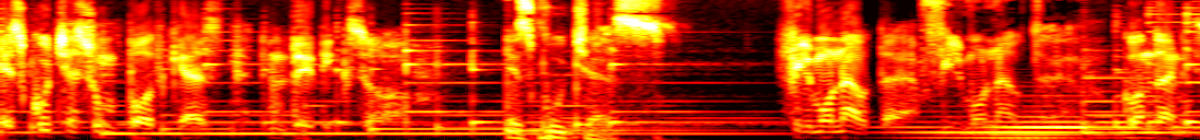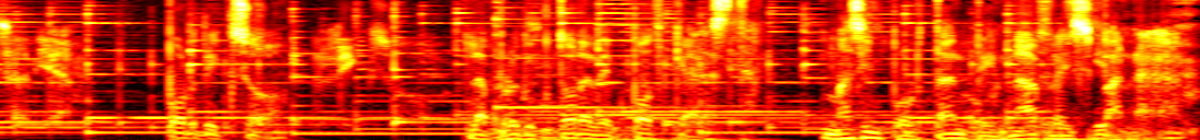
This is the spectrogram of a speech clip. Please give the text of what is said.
Escuchas un podcast de Dixo. Escuchas. Filmonauta. Filmonauta. Con Dani Sadia. Por Dixo. Dixo. La productora de podcast más importante en habla hispana.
